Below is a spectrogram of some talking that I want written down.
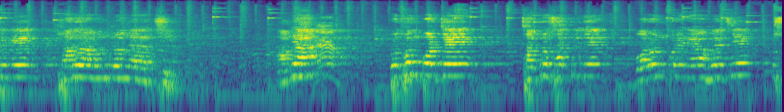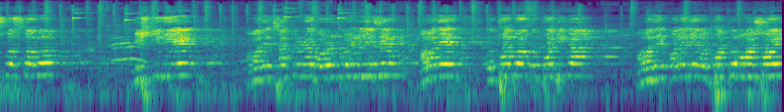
থেকে সাদর আমন্ত্রণ জানাচ্ছি। আমরা প্রথম পর্যায়ে ছাত্রছাত্রীদের বরণ করে নেওয়া হয়েছে। পুষ্পস্তবক, মিষ্টি দিয়ে আমাদের ছাত্ররা বরণ করে নিয়েছে। আমাদের অধ্যাপক, অধ্যাপিকা, আমাদের কলেজের অধ্যক্ষ মহাশয়,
